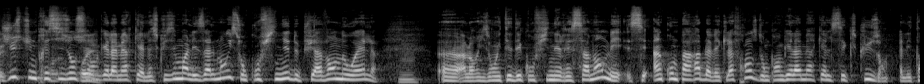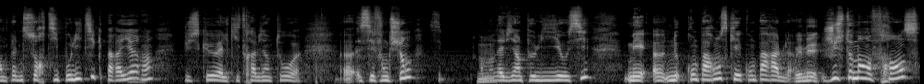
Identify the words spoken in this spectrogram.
Juste une précision sur oui. Angela Merkel. Excusez-moi, les Allemands, ils sont confinés depuis avant Noël. Hum. Euh, alors ils ont été déconfinés récemment, mais c'est incomparable avec la France. Donc Angela Merkel s'excuse. Elle est en pleine sortie politique par ailleurs, hein, puisqu'elle quittera bientôt euh, ses fonctions à mon avis un peu lié aussi, mais euh, ne, comparons ce qui est comparable. Oui, mais... Justement en France,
